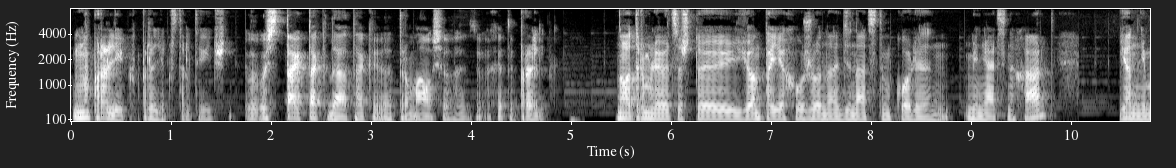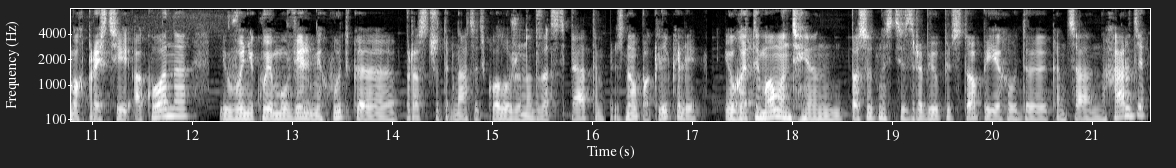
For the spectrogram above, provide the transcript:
ну пралік пралік стратэгічны. Ось так так да так атрымаўся гэты, гэты пралік. Ну атрымліваецца што ён паехаў ужо на 11 коле мяняць на хард Ён не мог прайсці акона і ў выніку яму вельмі хутка праз 14 кола ўжо на 25 зноў паклікалі і ў гэты момант ён па сутнасці зрабіў підстоп і ехаў да канца на хардзе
